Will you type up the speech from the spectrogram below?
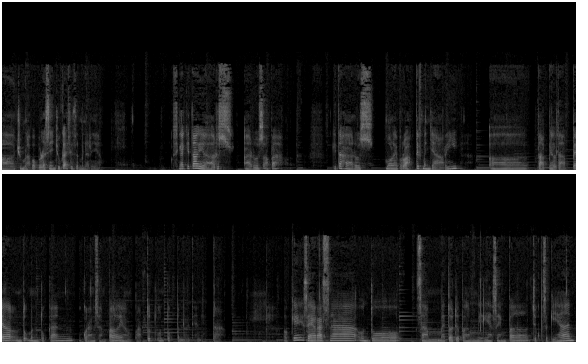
uh, jumlah populasi juga sih sebenarnya. Sehingga kita ya harus harus apa? Kita harus mulai proaktif mencari Eh, tabel-tabel uh, untuk menentukan ukuran sampel yang patut untuk penelitian kita. Oke, saya rasa untuk metode pemilihan sampel cukup sekian.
